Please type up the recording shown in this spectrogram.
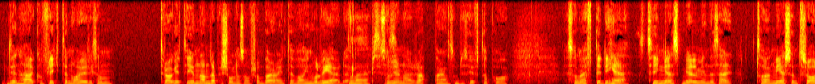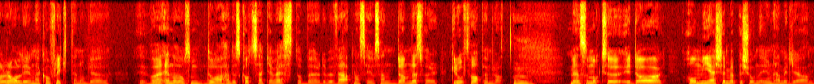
den här konflikten har ju liksom dragit in andra personer som från början inte var involverade. Nej. Som ju den här rapparen som du syftar på. Som efter det tvingades mer eller mindre så här, ta en mer central roll i den här konflikten. Och blev, var en av de som då hade skottsäker väst och började beväpna sig och sen dömdes för grovt vapenbrott. Mm. Men som också idag omger sig med personer i den här miljön.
